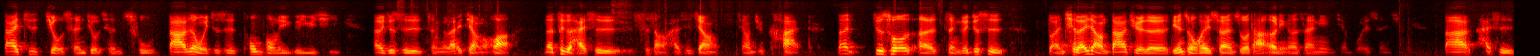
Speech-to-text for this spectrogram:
大概就是九成九成出，大家认为就是通膨的一个预期，还有就是整个来讲的话，那这个还是市场还是这样这样去看，那就是说呃，整个就是短期来讲，大家觉得联总会虽然说它二零二三年以前不会升息，大家还是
